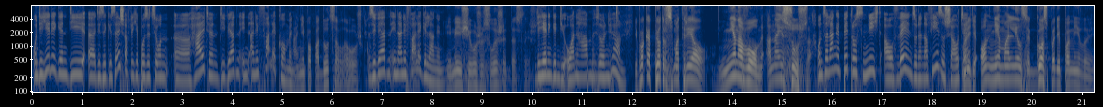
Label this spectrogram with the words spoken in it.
Und diejenigen, die äh, diese gesellschaftliche Position äh, halten, die werden in eine Falle kommen. Они попадутся в ловушку. Sie werden in eine Falle gelangen. Имеющие уши слышать, да слышат. Diejenigen, die Ohren haben, sollen hören. И пока Петр смотрел не на волны, а на Иисуса, Und solange Petrus nicht auf Wellen, sondern auf Jesus schaute, смотрите, он не молился, Господи, помилуй.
